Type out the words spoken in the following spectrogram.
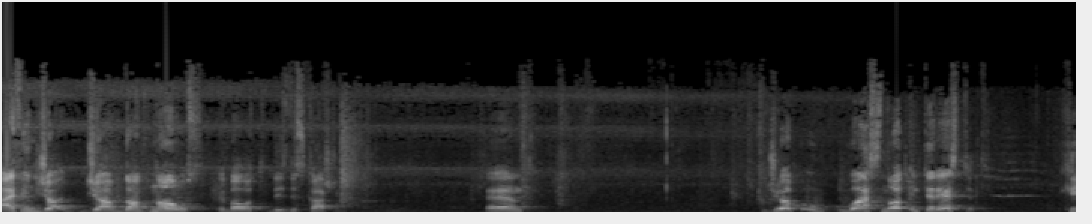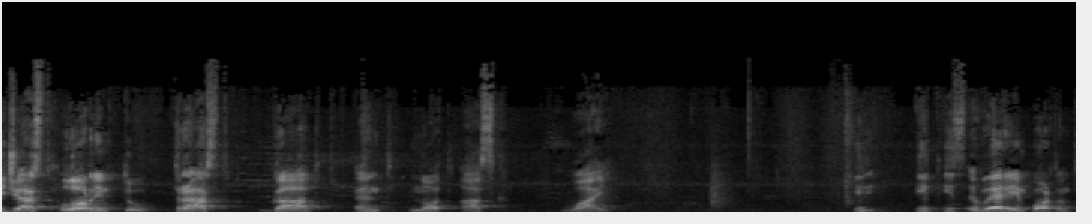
I think Job, Job don't know about this discussion. And Job was not interested. He just learning to trust God and not ask why. It, it is very important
